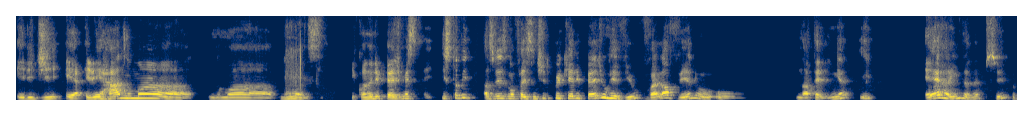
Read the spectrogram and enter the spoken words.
ele, de, ele errar numa, numa, num lance. E quando ele pede, mas isso também às vezes não faz sentido porque ele pede um review, vai lá ver no, o, na telinha e erra ainda, não é possível.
